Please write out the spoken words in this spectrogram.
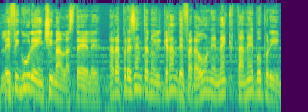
Le figure in cima alla stele rappresentano il grande faraone Nectanebo I,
